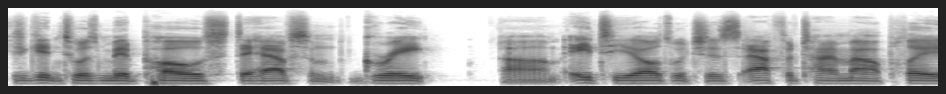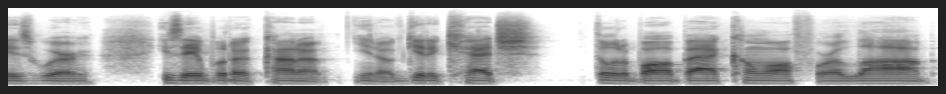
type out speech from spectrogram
He's getting to his mid post. They have some great um, ATLs, which is after timeout plays where he's able to kind of, you know, get a catch, throw the ball back, come off for a lob,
